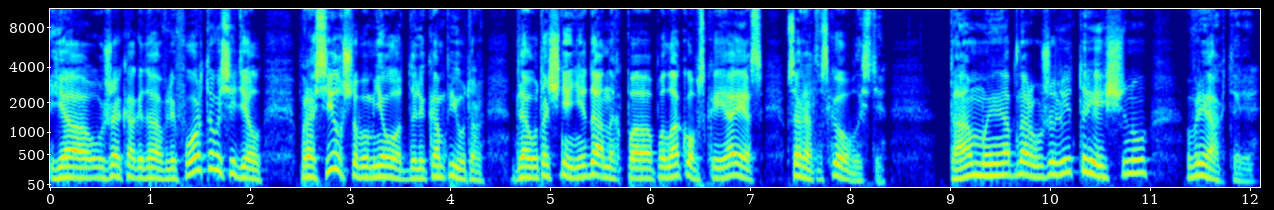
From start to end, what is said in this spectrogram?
Я уже когда в Лефортово сидел, просил, чтобы мне отдали компьютер для уточнения данных по Полоковской АЭС в Саратовской области. Там мы обнаружили трещину в реакторе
